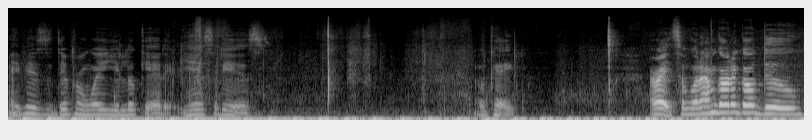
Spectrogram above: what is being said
Maybe it's a different way you look at it. Yes, it is. Okay. All right, so what I'm going to go do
